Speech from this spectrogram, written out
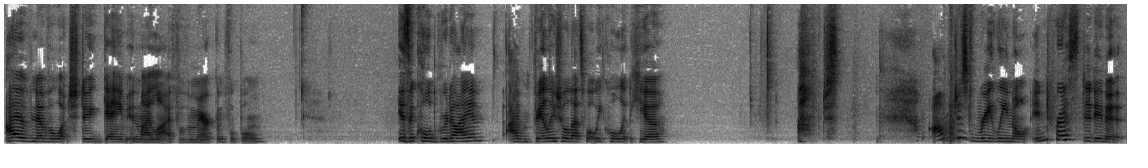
I have never watched a game in my life of American football. Is it called gridiron? I'm fairly sure that's what we call it here. I'm just, I'm just really not interested in it.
